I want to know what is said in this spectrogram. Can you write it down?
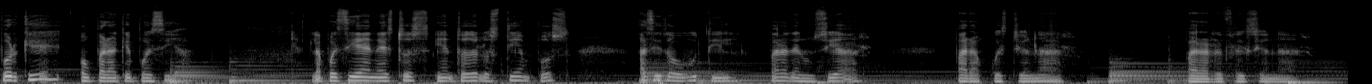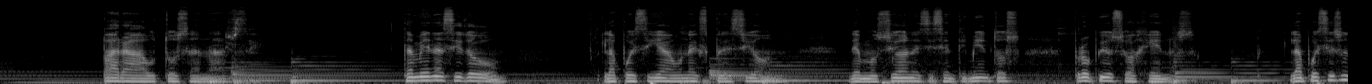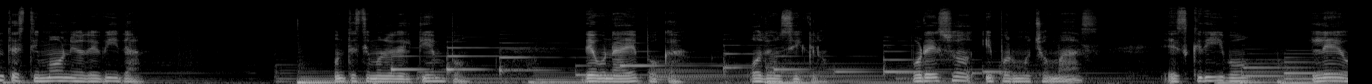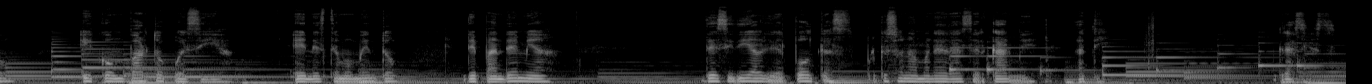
¿Por qué o para qué poesía? La poesía en estos y en todos los tiempos ha sido útil para denunciar, para cuestionar, para reflexionar, para autosanarse. También ha sido la poesía una expresión de emociones y sentimientos propios o ajenos. La poesía es un testimonio de vida un testimonio del tiempo, de una época o de un ciclo. Por eso y por mucho más, escribo, leo y comparto poesía. En este momento de pandemia decidí abrir el podcast porque es una manera de acercarme a ti. Gracias.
